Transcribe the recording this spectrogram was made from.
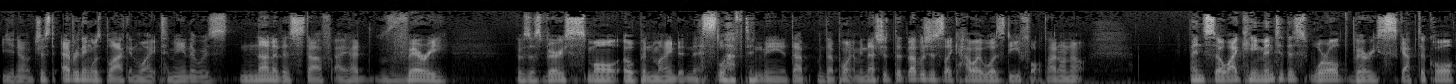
you know, just everything was black and white to me. There was none of this stuff. I had very there was this very small open mindedness left in me at that at that point. I mean, that's just that was just like how I was default. I don't know. And so I came into this world very skeptical,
